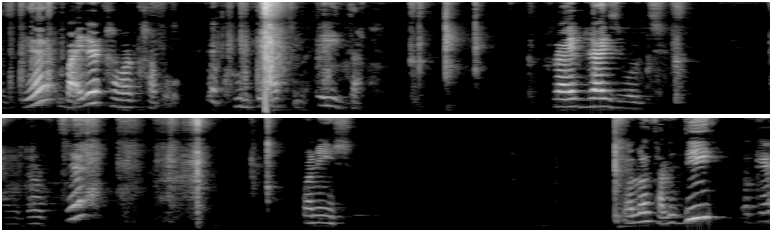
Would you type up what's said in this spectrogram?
আজকে বাইরের খাবার খাব। খুলতে পারছি না। এই দেখো ফ্রাইড রাইস বলছে। আর এটা হচ্ছে পনির। চলো তাহলে দিই ওকে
